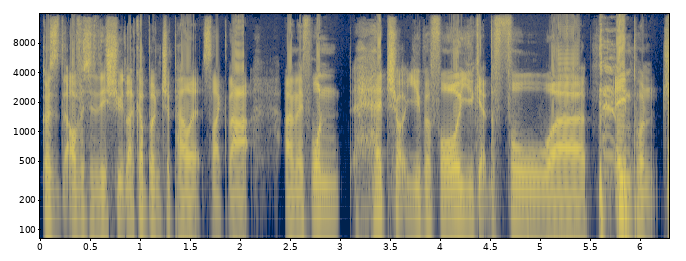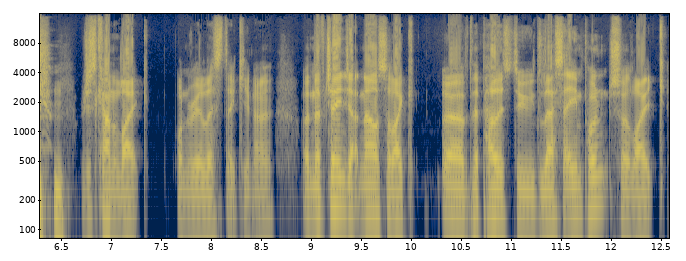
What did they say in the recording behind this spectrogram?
because obviously they shoot like a bunch of pellets like that. Um, if one headshot you before, you get the full uh, aim punch, which is kind of like unrealistic, you know. And they've changed that now, so like uh, the pellets do less aim punch, so like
